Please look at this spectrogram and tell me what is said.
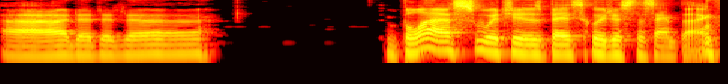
uh da, da, da, bless, which is basically just the same thing,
